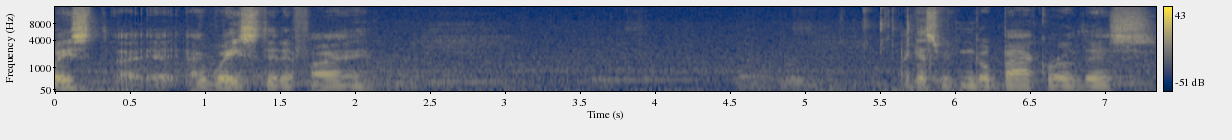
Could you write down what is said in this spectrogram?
Waste I, I waste it if I I guess we can go back row this.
